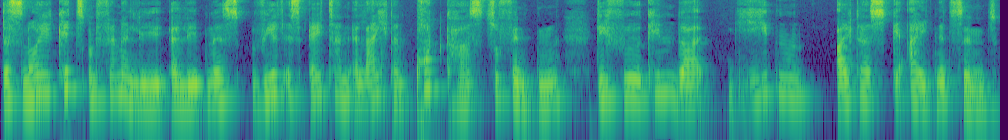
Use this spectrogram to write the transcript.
Das neue Kids- und Family-Erlebnis wird es Eltern erleichtern, Podcasts zu finden, die für Kinder jeden Alters geeignet sind,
